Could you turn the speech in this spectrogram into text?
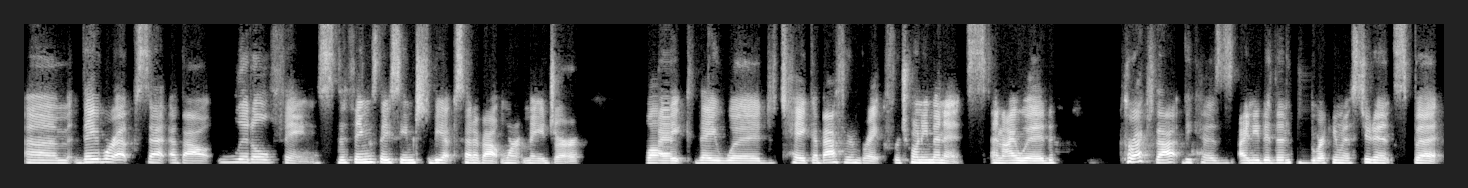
um, they were upset about little things. The things they seemed to be upset about weren't major. Like they would take a bathroom break for 20 minutes, and I would correct that because I needed them to be working with students, but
